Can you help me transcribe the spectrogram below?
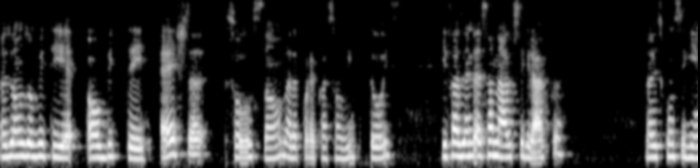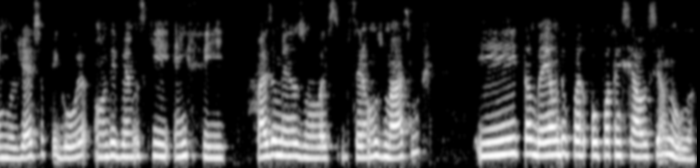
nós vamos obter, obter esta solução, dada por equação 22, e fazendo essa análise gráfica, nós conseguimos esta figura, onde vemos que em φ, mais ou menos 1 vai, serão os máximos, e também é onde o, o potencial se anula.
